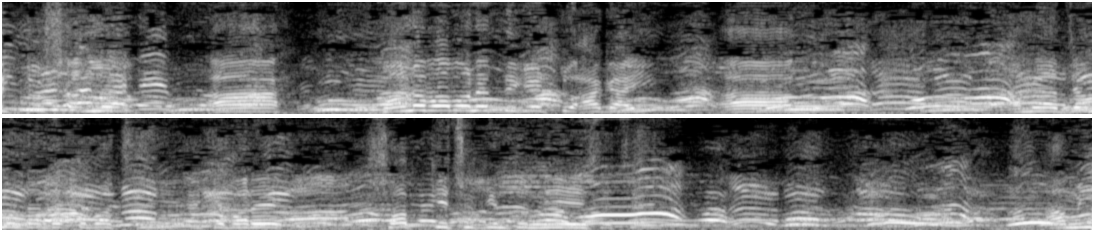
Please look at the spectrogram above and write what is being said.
একটু সামনে গণভবনের দিকে একটু আগাই। আমরা যেমনটা দেখতে পাচ্ছি, একেবারে সবকিছু কিন্তু নিয়ে এসেছে। আমি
